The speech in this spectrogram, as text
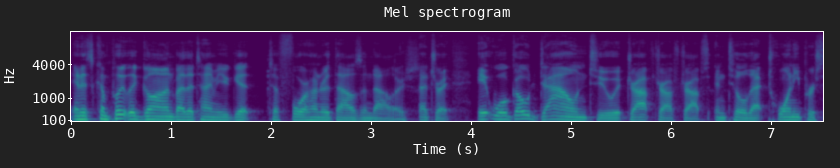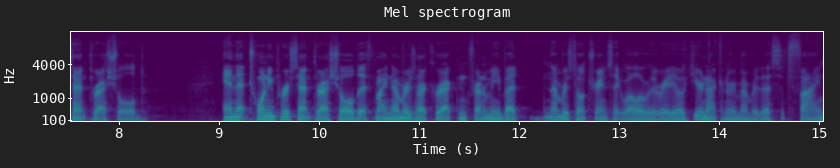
and it's completely gone by the time you get to four hundred thousand dollars. That's right. It will go down to it drops, drops, drops until that 20% threshold. And that 20% threshold, if my numbers are correct in front of me, but numbers don't translate well over the radio, you're not going to remember this. It's fine.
